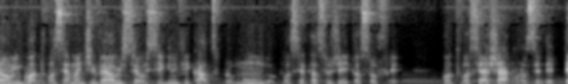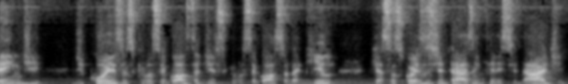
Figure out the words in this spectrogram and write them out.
Então, enquanto você mantiver os seus significados para o mundo, você está sujeito a sofrer. Enquanto você achar que você depende de coisas, que você gosta disso, que você gosta daquilo, que essas coisas te trazem felicidade,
